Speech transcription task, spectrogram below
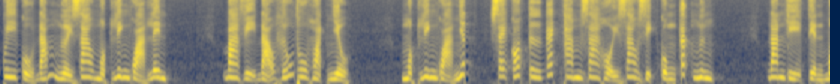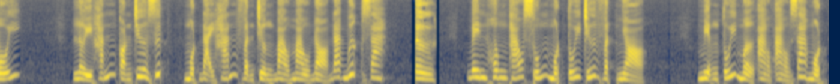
Quy củ đám người giao một linh quả lên. Ba vị đạo hữu thu hoạch nhiều. Một linh quả nhất sẽ có tư cách tham gia hội giao dịch cùng các ngưng. Đan kỳ tiền bối. Lời hắn còn chưa dứt. Một đại hán vận trường bào màu đỏ đã bước ra. Từ bên hông tháo xuống một túi chứ vật nhỏ. Miệng túi mở ảo ảo ra một.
